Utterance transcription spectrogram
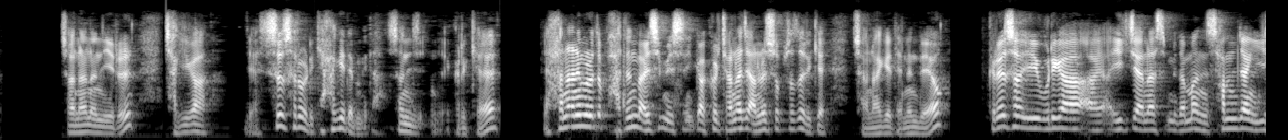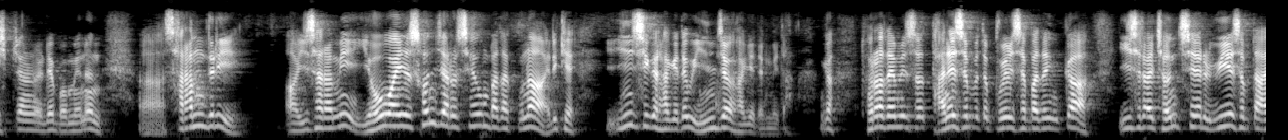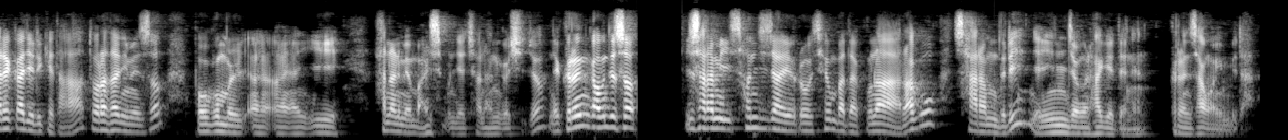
전하는 일을 자기가 스스로 이렇게 하게 됩니다. 선지 그렇게 하나님으로부터 받은 말씀이 있으니까 그걸 전하지 않을 수 없어서 이렇게 전하게 되는데요. 그래서 이 우리가 읽지 않았습니다만 3장 20절에 보면은 아, 사람들이 아, 이 사람이 여호와의 선자로 세움 받았구나 이렇게 인식을 하게 되고 인정하게 됩니다. 그러니까 돌아다니면서 단에서부터 부엘세 받으니까 이스라엘 전체를 위에서부터 아래까지 이렇게 다 돌아다니면서 복음을 어, 이 하나님의 말씀을 전한 것이죠. 그런 가운데서 이 사람이 선지자로 세움받았구나라고 사람들이 인정을 하게 되는 그런 상황입니다.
